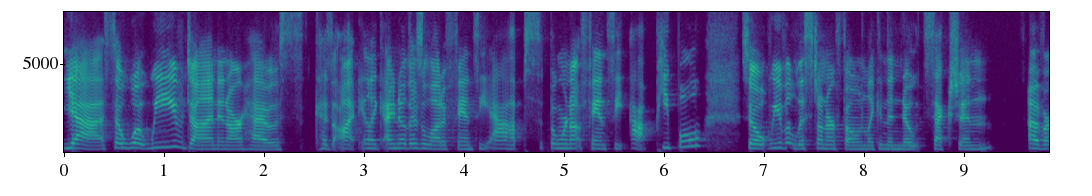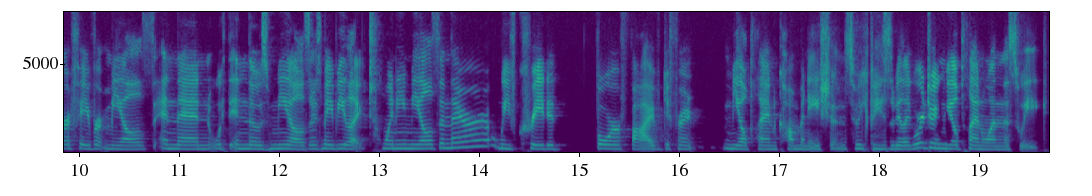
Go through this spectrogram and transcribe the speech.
Yeah. So what we've done in our house, because I like I know there's a lot of fancy apps, but we're not fancy app people. So we have a list on our phone, like in the notes section of our favorite meals. And then within those meals, there's maybe like 20 meals in there. We've created four or five different meal plan combinations. So we basically be like, we're doing meal plan one this week.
